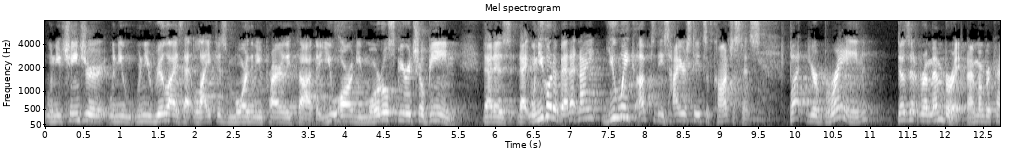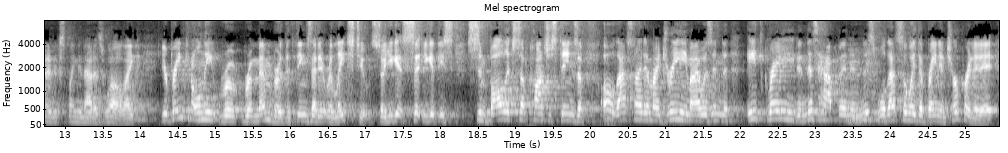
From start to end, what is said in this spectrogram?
when you change your when you when you realize that life is more than you priorly thought, that you are an immortal spiritual being. That is that when you go to bed at night, you wake up to these higher states of consciousness, but your brain doesn't remember it. And I remember kind of explaining that as well. Like your brain can only re- remember the things that it relates to. So you get you get these symbolic subconscious things of, oh, last night in my dream I was in the eighth grade and this happened and this. Mm-hmm. Well, that's the way the brain interpreted it.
